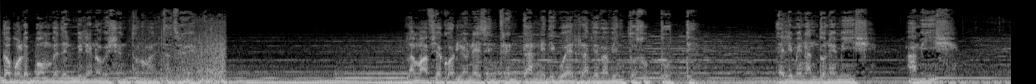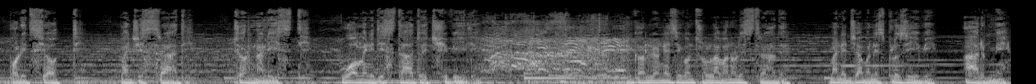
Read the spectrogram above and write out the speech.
dopo le bombe del 1993. La mafia corleonese in 30 anni di guerra aveva vinto su tutti, eliminando nemici, amici, poliziotti, magistrati, giornalisti, uomini di Stato e civili. I corleonesi controllavano le strade, maneggiavano esplosivi, armi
